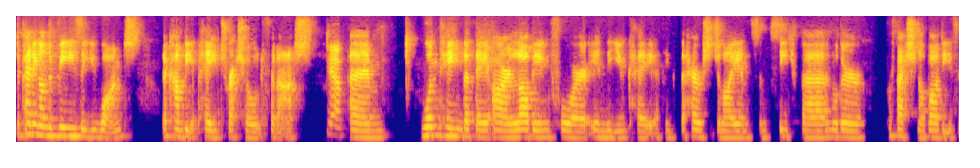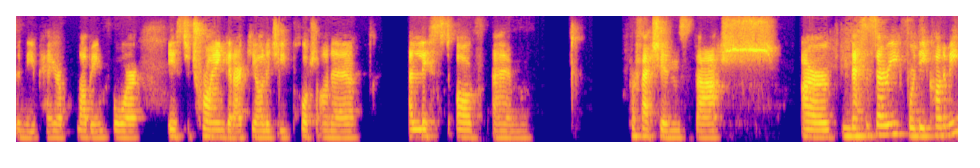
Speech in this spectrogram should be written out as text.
depending on the visa you want, there can be a pay threshold for that. yeah Um, one thing that they are lobbying for in the UK, I think the Heritage Alliance and CIFA and other professional bodies in the UK are lobbying for, is to try and get archaeology put on a a list of um, professions that are necessary for the economy.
